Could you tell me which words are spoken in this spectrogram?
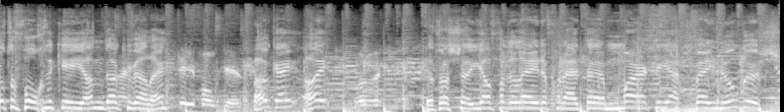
Tot de volgende keer, Jan. Dankjewel, hè. Zie je volgende keer. Oké, hoi. Hoi. Dat was eh, Jan van der Leden vanuit eh, Marken. Ja, 2-0 dus.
